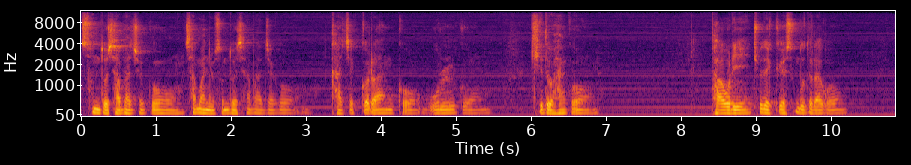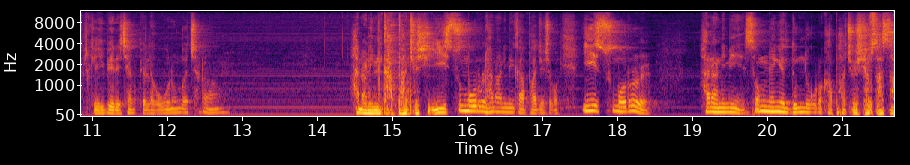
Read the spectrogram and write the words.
손도 잡아주고 사모님 손도 잡아주고 같이 끌어안고 울고 기도하고 바울이 초대교회 성도들하고 그렇게 이별의 작별하고 우는 것처럼 하나님 갚아주시 이 수모를 하나님이 갚아주시고 이 수모를 하나님이 성령의 능력으로 갚아주시옵소서.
